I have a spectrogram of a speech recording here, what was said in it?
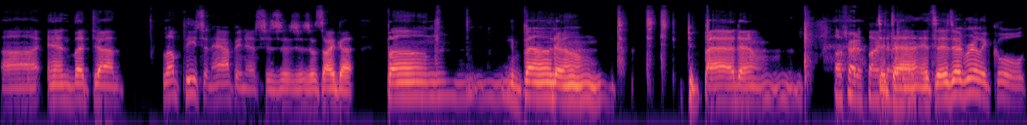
Uh, and but um, "Love, Peace, and Happiness" is is, is, is like a bum bum I'll try to find that. da-da. It's it's a really cool.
